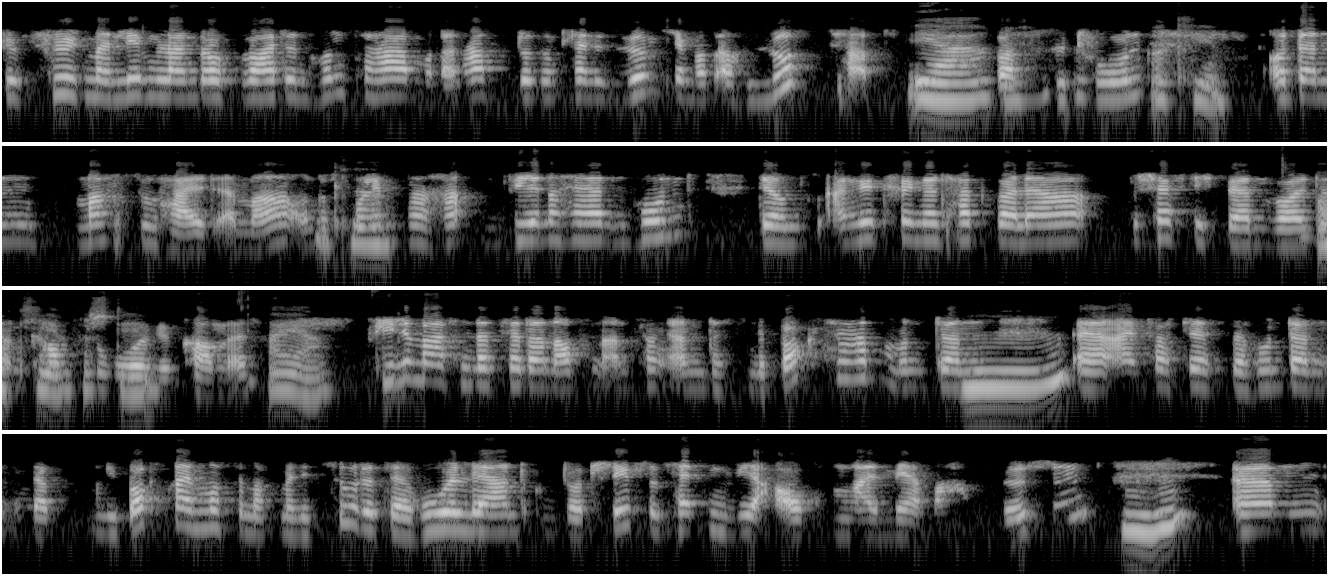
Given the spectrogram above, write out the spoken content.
gefühlt mein Leben lang darauf gewartet, einen Hund zu haben und dann hast du da so ein kleines Würmchen, was auch Lust hat, ja. was zu tun. Okay. Und dann machst du halt immer. Und das Klar. Problem ist, hatten wir nachher einen Hund, der uns angequengelt hat, weil er beschäftigt werden wollte okay, und kaum verstehe. zur Ruhe gekommen ist. Ah, ja. Viele machen das ja dann auch von Anfang an, dass sie eine Box haben und dann mhm. äh, einfach, dass der Hund dann in, der, in, die Box rein muss, dann macht man die zu, dass er Ruhe lernt und dort schläft. Das hätten wir auch mal mehr machen müssen. Mhm. Ähm,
